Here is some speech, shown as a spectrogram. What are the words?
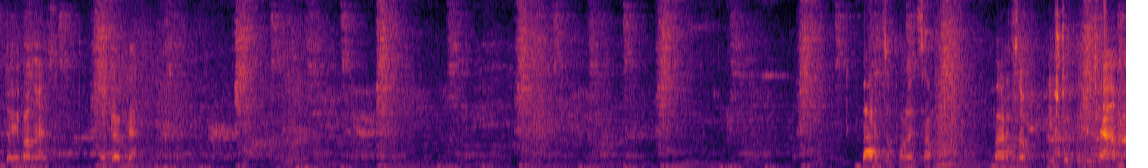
Dojebana jest. Naprawdę. Bardzo polecam. Bardzo. Jeszcze powiedziałam.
